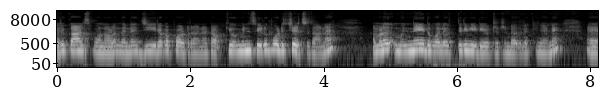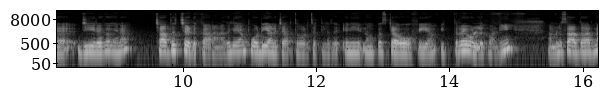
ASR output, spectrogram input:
ഒരു കാൽ സ്പൂണോളം തന്നെ ജീരക പൗഡറാണ് കേട്ടോ. ക്യൂമിൻ സീഡ് പൊടിച്ച് വെച്ചതാണ്. നമ്മൾ മുന്നേ ഇതുപോലെ ഒത്തിരി വീഡിയോ ഇട്ടിട്ടുണ്ട്. അതിലൊക്കെ ഞാൻ ജീരകം ഇങ്ങനെ ചതച്ചെടുക്കാറാണ്. അതിൽ ഞാൻ പൊടിയാണ് ചേർത്ത് കൊടുത്തിട്ടുള്ളത്. ഇനി നമുക്ക് സ്റ്റൗ ഓഫ് ചെയ്യാം. ഇത്രയേ ഉള്ളൂ പണി. നമ്മൾ സാധാരണ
